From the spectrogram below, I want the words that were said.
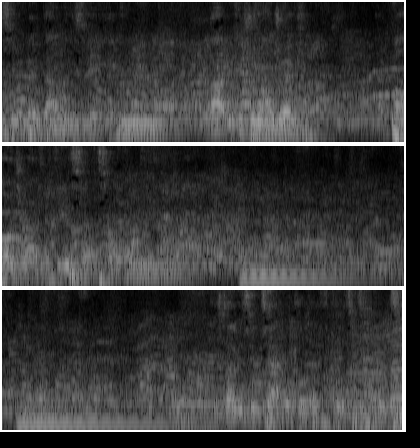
still seem a bit down this evening. That because you've had a. I apologise if you said so. Just having some technical difficulties, folks.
